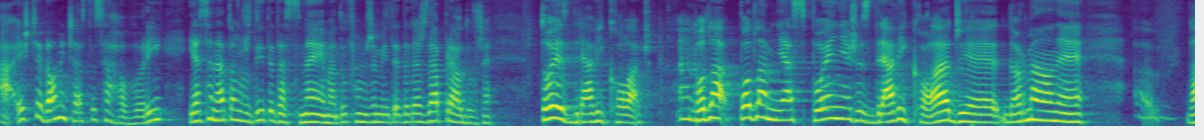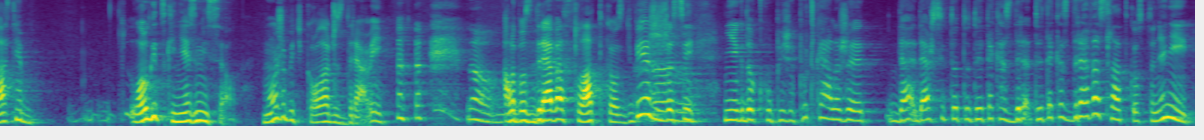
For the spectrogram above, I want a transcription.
A ešte veľmi často sa hovorí, ja sa na tom vždy teda smejem a dúfam, že mi teda dáš zapravdu, že to je zdravý koláč. Podľa, podľa mňa spojenie, že zdravý koláč je normálne vlastne logický nezmysel. Môže byť koláč zdravý? No. Alebo zdravá sladkosť. Vieš, no, že si niekto kúpi, že počkaj, ale že dá, dáš si toto, to, to, je taká zdra, to je taká zdravá sladkosť. To není,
